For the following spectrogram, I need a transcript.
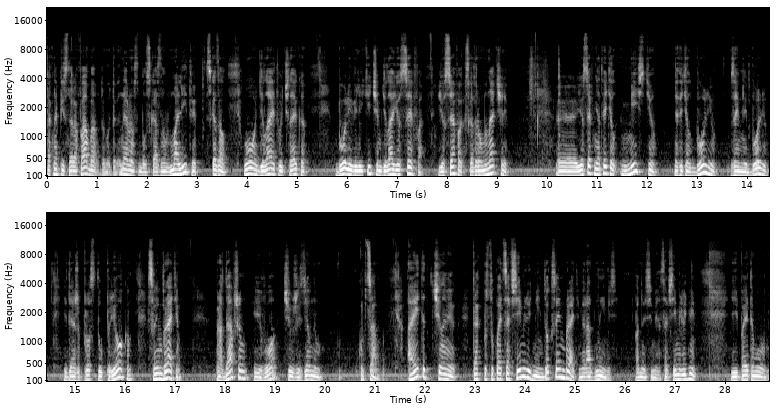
так написано, Рафаба, наверное, было сказано в молитве, сказал, о, дела этого человека более велики, чем дела Йосефа. Йосефа, с которого мы начали. Э, Йосеф не ответил местью, не ответил болью, взаимной болью и даже просто упреком своим братьям, продавшим его чужеземным купцам. А этот человек так поступает со всеми людьми, не только своими братьями, родными в одной семье, со всеми людьми. И поэтому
